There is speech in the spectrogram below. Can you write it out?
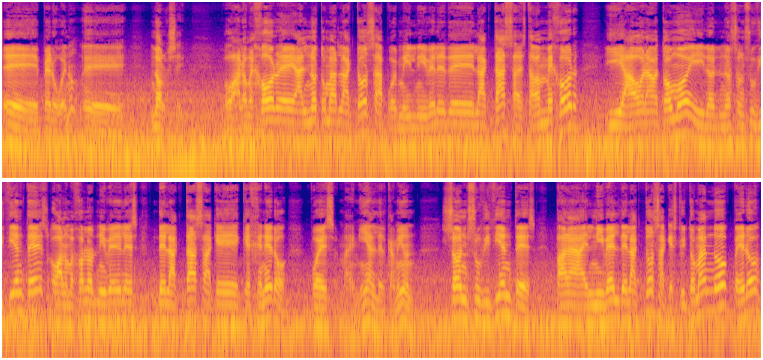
eh, pero bueno, eh, no lo sé. O a lo mejor eh, al no tomar lactosa, pues mis niveles de lactasa estaban mejor y ahora tomo y no son suficientes, o a lo mejor los niveles de lactasa que, genero, pues, madre mía, el del camión, son suficientes para el nivel de lactosa que estoy tomando, pero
